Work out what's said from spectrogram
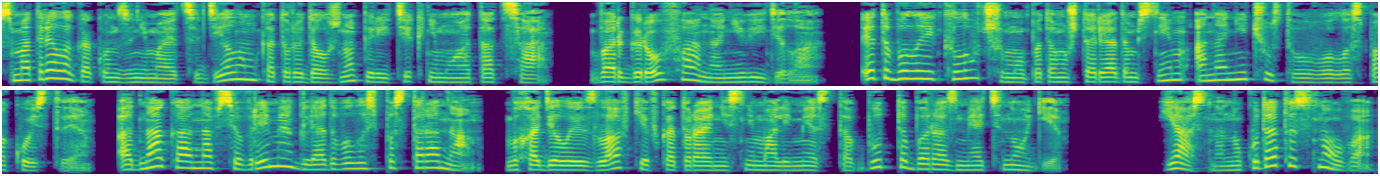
смотрела, как он занимается делом, которое должно перейти к нему от отца. Варгрофа она не видела. Это было и к лучшему, потому что рядом с ним она не чувствовала спокойствия. Однако она все время оглядывалась по сторонам, выходила из лавки, в которой они снимали место, будто бы размять ноги. «Ясно, но куда ты снова?»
